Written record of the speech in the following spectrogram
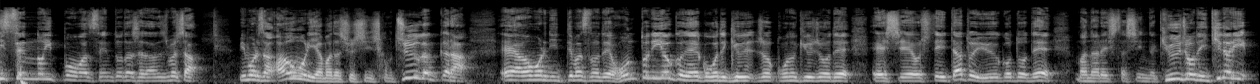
凱旋の一本をまず先頭打者で話しました。三森さん、青森山田出身、しかも中学から、えー、青森に行ってますので、本当によくね、ここで球場、この球場で、えー、試合をしていたということで、まあ、慣れ親しんだ球場でいきなり、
